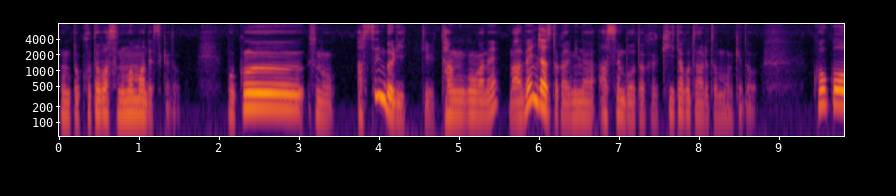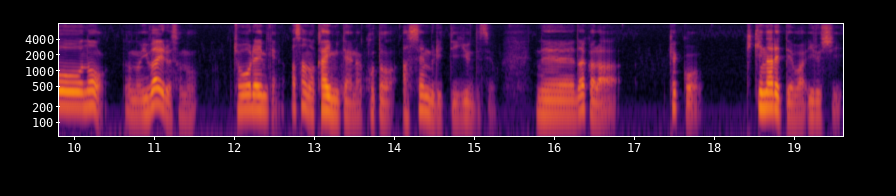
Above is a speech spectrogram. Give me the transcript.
本当言葉そのままですけど僕そのアッセンブリーってていう単語がね、まあ、アベンジャーズとかみんなアッセンボーとか聞いたことあると思うけど高校のそのいわゆるその朝礼みたいな朝の会みたいなことをアッセンブリって言うんですよ。でだから結構聞き慣れてはいるし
